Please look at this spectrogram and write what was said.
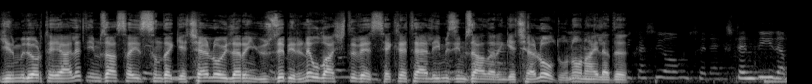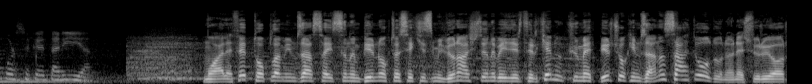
24 eyalet imza sayısında geçerli oyların yüzde birine ulaştı ve sekreterliğimiz imzaların geçerli olduğunu onayladı. Muhalefet toplam imza sayısının 1.8 milyonu aştığını belirtirken hükümet birçok imzanın sahte olduğunu öne sürüyor.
